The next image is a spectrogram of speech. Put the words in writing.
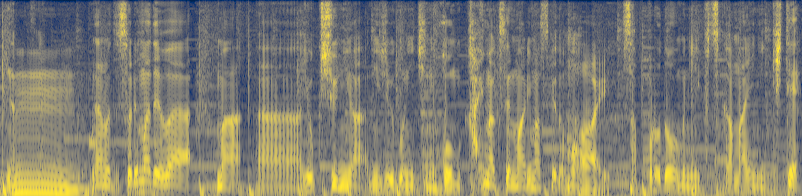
ですね、なのでそれまでは、まあ、あ翌週には25日にホーム開幕戦もありますけども、はい、札幌ドームに2日前に来て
